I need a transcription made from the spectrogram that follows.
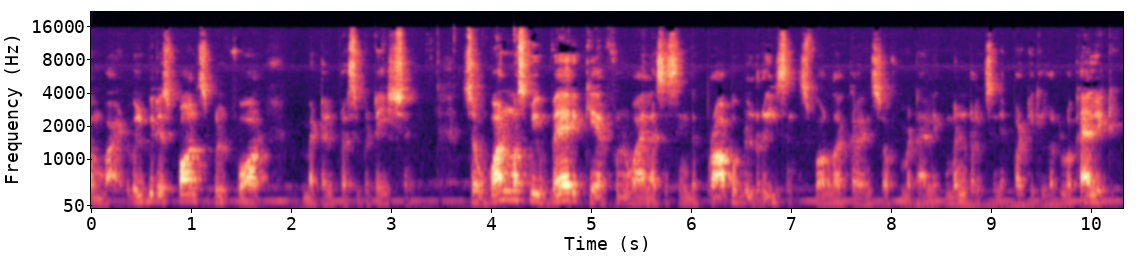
combined will be responsible for metal precipitation. So one must be very careful while assessing the probable reasons for the occurrence of metallic minerals in a particular locality.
